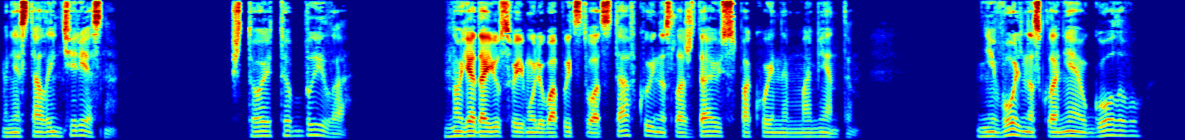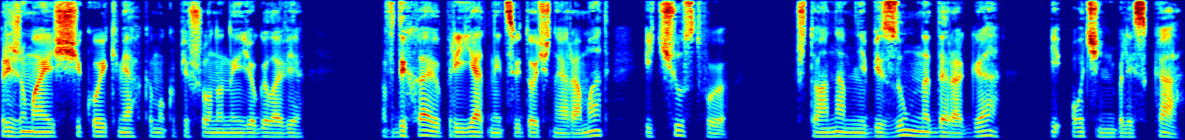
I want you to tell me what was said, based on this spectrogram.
Мне стало интересно, что это было? Но я даю своему любопытству отставку и наслаждаюсь спокойным моментом. Невольно склоняю голову, прижимая щекой к мягкому капюшону на ее голове, вдыхаю приятный цветочный аромат и чувствую, что она мне безумно дорога и очень близка.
